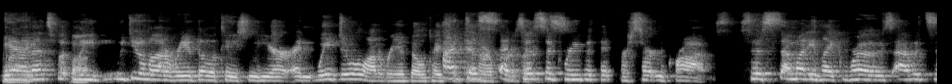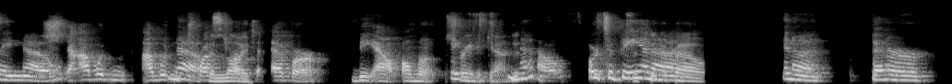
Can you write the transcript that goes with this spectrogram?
Yeah, Right. that's what But- we we do a lot of rehabilitation here, and we do a lot of rehabilitation I in our just I prisons. disagree with it for certain crimes. So somebody like Rose, I would say no. Yeah, I wouldn't. I wouldn't No. trust The her to ever be out on the street again. No, or to be thing in a about in a better.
